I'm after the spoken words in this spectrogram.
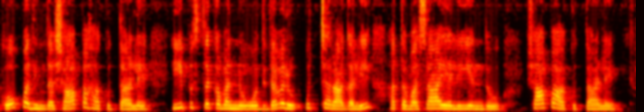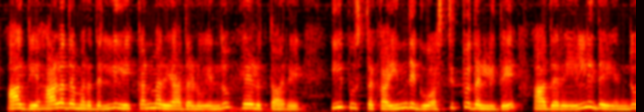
ಕೋಪದಿಂದ ಶಾಪ ಹಾಕುತ್ತಾಳೆ. ಈ ಪುಸ್ತಕವನ್ನು ಓದಿದವರು ಹುಚ್ಚರಾಗಲಿ ಅಥವಾ ಸಾಯಲಿ ಎಂದು ಶಾಪ ಹಾಕುತ್ತಾಳೆ. ಹಾಗೆ ಹಾಳದ ಮರದಲ್ಲಿಯೇ ಕಣ್ಮರೆಯಾದಳು ಎಂದು ಹೇಳುತ್ತಾರೆ. ಈ ಪುಸ್ತಕ ಇಂದಿಗೂ ಅಸ್ತಿತ್ವದಲ್ಲಿದೆ, ಆದರೆ ಎಲ್ಲಿದೆ ಎಂದು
